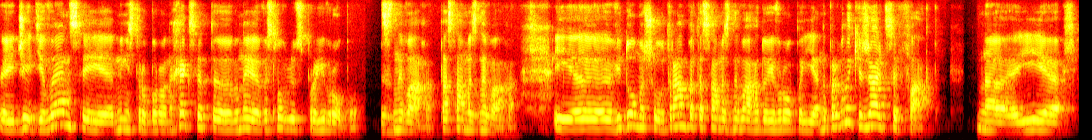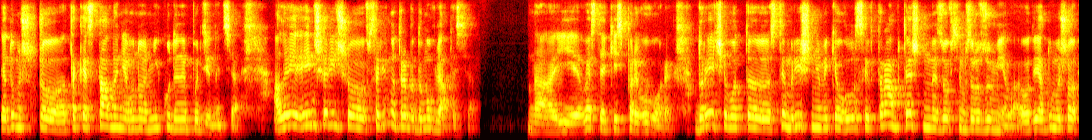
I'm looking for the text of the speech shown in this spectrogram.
е, Джей Ді Венс і міністр оборони Хексет е, вони висловлюються про Європу. Зневага, та саме зневага. І е, відомо, що у Трампа та саме зневага до Європи є. На превеликий жаль, це факт. І я думаю, що таке ставлення воно нікуди не подінеться. Але інша річ, що все рівно треба домовлятися. І вести якісь переговори. До речі, от е, з тим рішенням, яке оголосив Трамп, теж не зовсім зрозуміло. От я думаю, що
